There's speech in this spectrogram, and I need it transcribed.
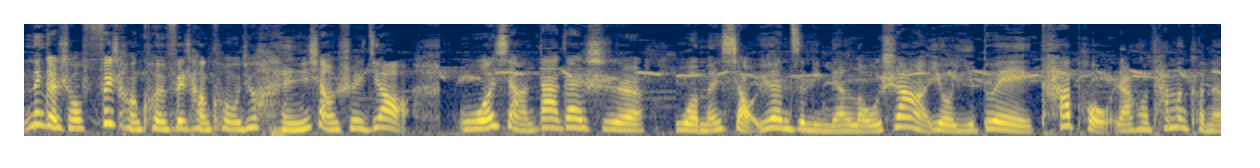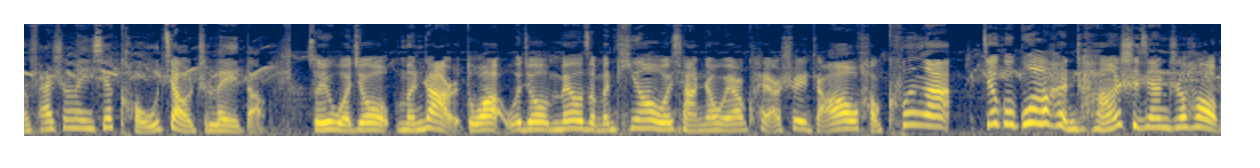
那个时候非常困，非常困，我就很想睡觉。我想大概是我们小院子里面楼上有一对 couple，然后他们可能发生了一些口角之类的，所以我就蒙着耳朵，我就没有怎么听。我想着我要快点睡着，我好困啊。结果过了很长时间之后，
